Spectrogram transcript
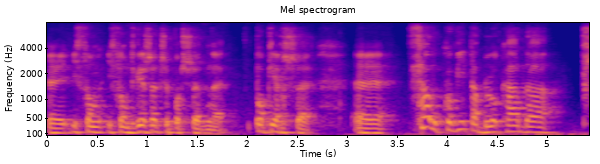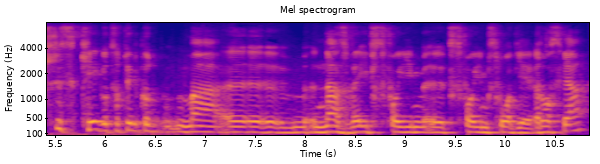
e, i są, i są dwie rzeczy potrzebne. Po pierwsze, całkowita blokada wszystkiego, co tylko ma nazwę i w swoim, w swoim słowie Rosja.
